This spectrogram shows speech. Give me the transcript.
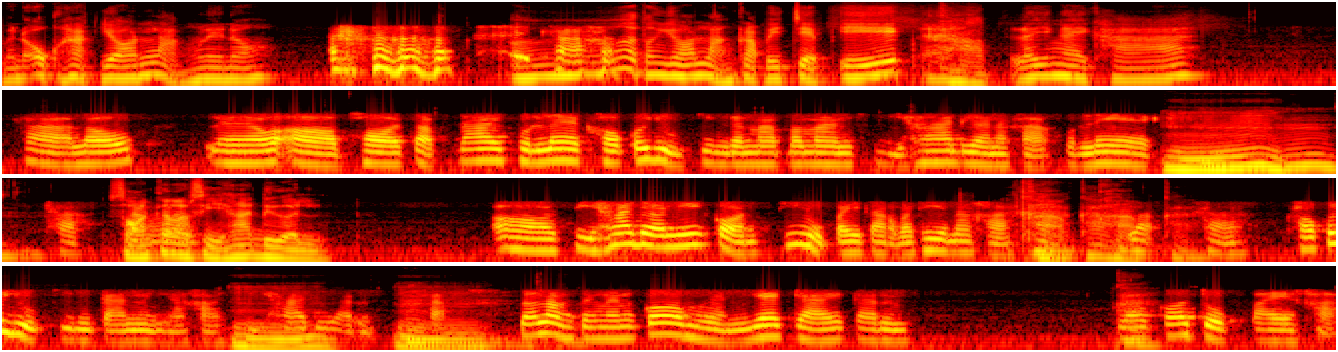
มันอกหักย้อนหลังเลยเนาะเอค่ะอต้องย้อนหลังกลับไปเจ็บอีกอะครับ แล้วยังไงคะ ค่ะ แล้วแล้วเอ่อพอจับได้คนแรกเขาก็อยู่กินกันมาประมาณสี่ห้าเดือนนะคะ คนแรก อืมอืมค่ะซ้อนกันเราสี่ห้าเดือนเอ่อสี่ห้าเดือนนี้ก่อนที่หนูไปต่างประเทศนะคะค่ะครัค่ะบแล้วค่ะค่ะเขาก็อยู่กินกันอย่างเงี้ยค่ะอืสี่มห้าเดือนอืมค่ะ แล้วหลังจากนั้นก็เหมือนแยกย้ายกันค่ะ แล้วก็จบไปค่ะ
